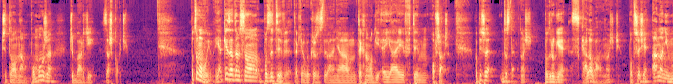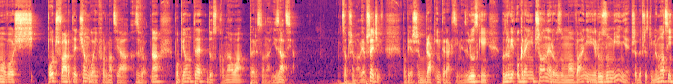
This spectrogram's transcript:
Czy to nam pomoże, czy bardziej zaszkodzi? Podsumowujmy. Jakie zatem są pozytywy takiego wykorzystywania technologii AI w tym obszarze? Po pierwsze, dostępność. Po drugie, skalowalność. Po trzecie, anonimowość. Po czwarte, ciągła informacja zwrotna. Po piąte, doskonała personalizacja. Co przemawia przeciw? Po pierwsze, brak interakcji międzyludzkiej, po drugie, ograniczone rozumowanie i rozumienie przede wszystkim emocji,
